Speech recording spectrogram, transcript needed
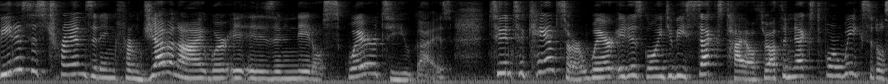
Venus is transiting from Gemini, where it is in natal square to you guys, to into Cancer, where it is going to be sextile throughout the next four weeks. It'll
